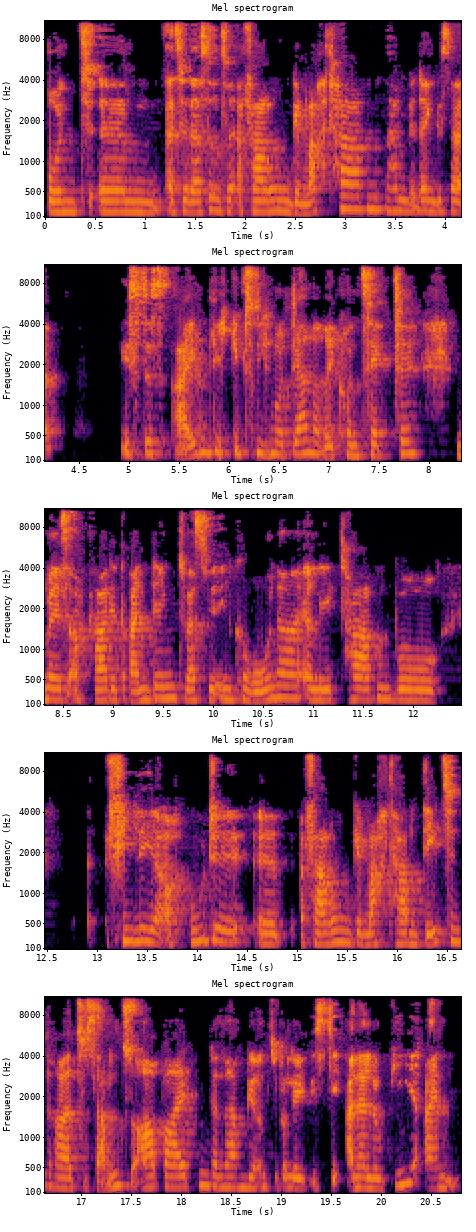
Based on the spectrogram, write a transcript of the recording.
Und ähm, als wir das unsere Erfahrungen gemacht haben, haben wir dann gesagt, ist es eigentlich, gibt es nicht modernere Konzepte, wie man jetzt auch gerade dran denkt, was wir in Corona erlebt haben, wo viele ja auch gute äh, Erfahrungen gemacht haben, dezentral zusammenzuarbeiten. Dann haben wir uns überlegt, ist die Analogie ein,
